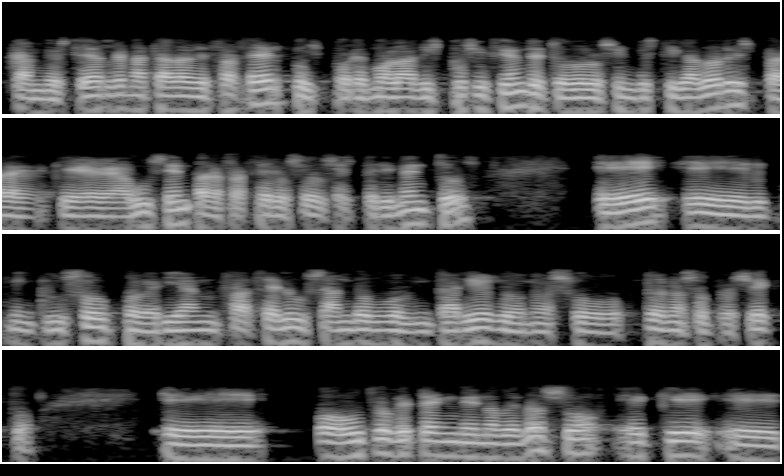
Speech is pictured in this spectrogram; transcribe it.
cando estea rematada de facer, pois poremos a disposición de todos os investigadores para que a usen para facer os seus experimentos e eh, incluso poderían facelo usando voluntarios do noso, do noso proxecto. Eh, o outro que ten de novedoso é que eh,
